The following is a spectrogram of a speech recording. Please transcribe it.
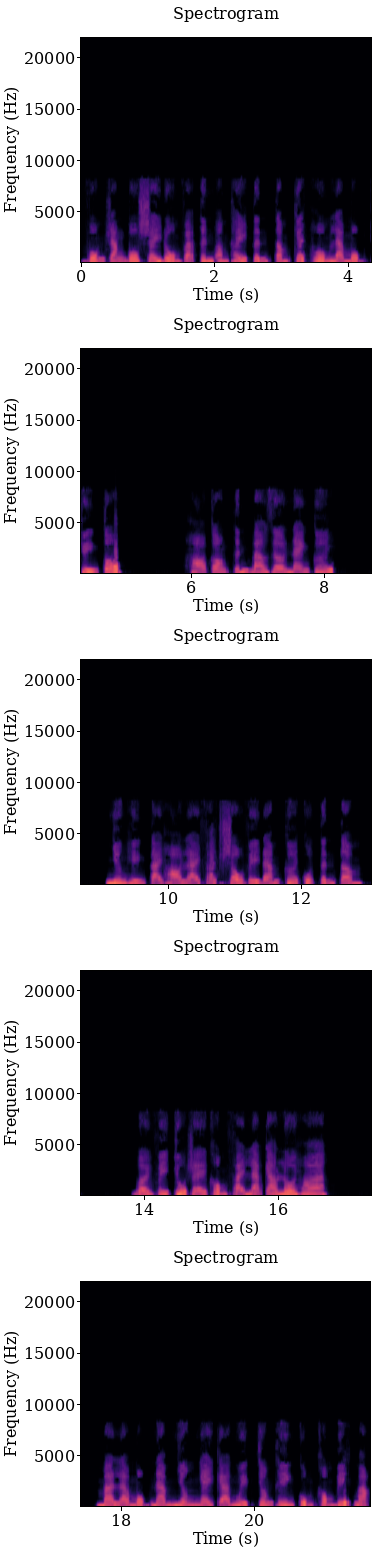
Vốn rằng Bô Sây Đôn và Tinh Âm thấy tĩnh tâm kết hôn là một chuyện tốt. Họ còn tính bao giờ nàng cưới. Nhưng hiện tại họ lại phát sầu vì đám cưới của tĩnh tâm. Bởi vì chú rể không phải là cao lôi hoa. Mà là một nam nhân ngay cả Nguyệt Chấn Thiên cũng không biết mặt.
